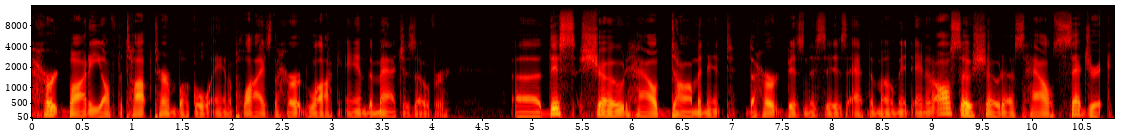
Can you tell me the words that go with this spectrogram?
hurt body off the top turnbuckle and applies the hurt lock, and the match is over. Uh, this showed how dominant the hurt business is at the moment, and it also showed us how Cedric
